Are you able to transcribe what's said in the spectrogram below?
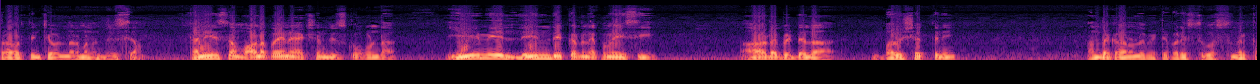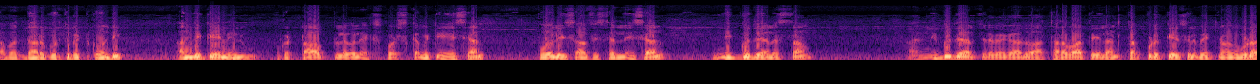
ప్రవర్తించే వాళ్ళు ఉన్నారు మనం చూసాం కనీసం వాళ్ళపైన యాక్షన్ తీసుకోకుండా ఏమీ లేనిది ఇక్కడ నెపమేసి ఆడబిడ్డల భవిష్యత్తుని అంధకారంలో పెట్టే పరిస్థితికి వస్తుంది కబద్దారు గుర్తుపెట్టుకోండి. అందుకే నేను ఒక టాప్ లెవెల్ ఎక్స్పర్ట్స్ కమిటీ వేశాను. పోలీస్ ఆఫీసర్లు వేశాను. నిగ్గుదేలుస్తాం అది నిగ్గుదేల్చడమే కాదు ఆ తర్వాత ఇలాంటి తప్పుడు కేసులు పెట్టిన వాళ్ళు కూడా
